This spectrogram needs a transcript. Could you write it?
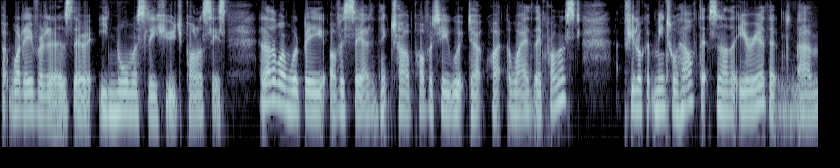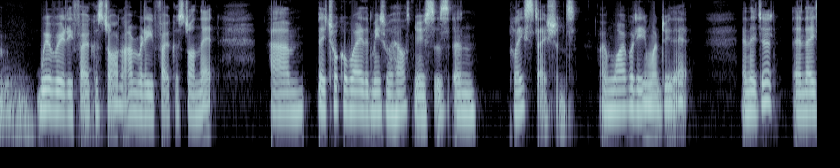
But whatever it is, they're enormously huge policies. Another one would be obviously, I don't think child poverty worked out quite the way they promised. If you look at mental health, that's another area that um, we're really focused on. I'm really focused on that. Um, they took away the mental health nurses in police stations. And why would anyone do that? And they did. And they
